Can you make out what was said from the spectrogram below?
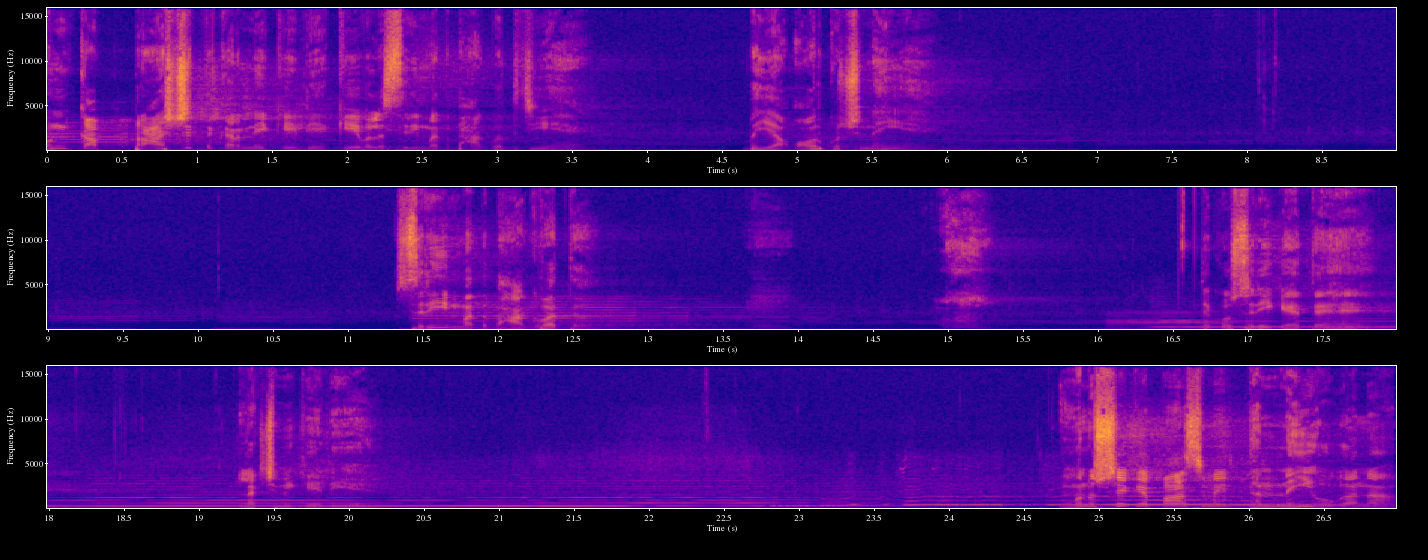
उनका प्राश्चित करने के लिए केवल श्रीमद् भागवत जी हैं। भैया, और कुछ नहीं है। श्रीमद् भागवत, देखो, श्री कहते हैं लक्ष्मी के लिए मनुष्य के पास में धन नहीं होगा ना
